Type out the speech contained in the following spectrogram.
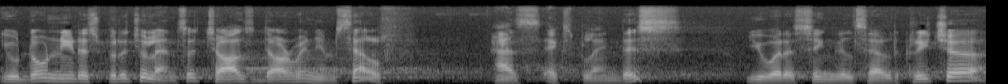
you don't need a spiritual answer, Charles Darwin himself has explained this. You were a single-celled creature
